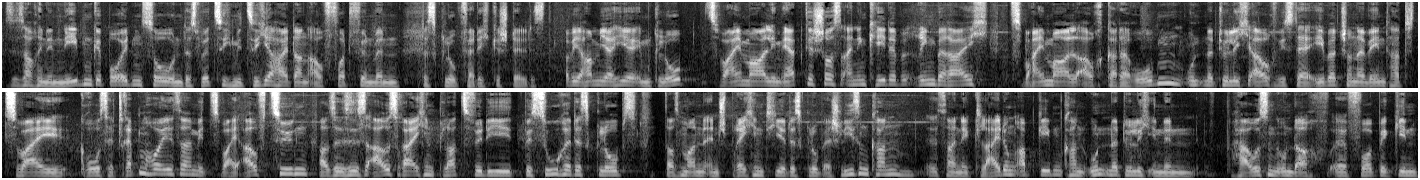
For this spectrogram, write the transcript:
Das ist auch in den Nebengebäuden so und das wird sich mit Sicherheit dann auch fortführen, wenn das Glob fertiggestellt ist. Wir haben ja hier im Glob zweimal im Erdgeschoss einen Cateringbereich, zweimal auch Garderoben und natürlich auch, wie es der Herr Ebert schon erwähnt hat, zwei große Treppenhäuser mit zwei Aufzügen. Also es ist ausreichend Platz für die Besucher des Globs, dass man entsprechend hier das Glob erschließen kann, seine Kleidung abgeben kann und natürlich in den Pausen und auch äh, vor Beginn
